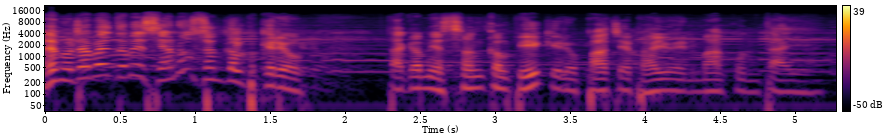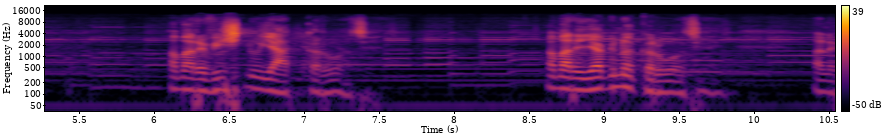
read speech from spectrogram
હે મોટા ભાઈ, તમે શેનો સંકલ્પ કર્યો? તા કે અમે સંકલ્પ એ કર્યો, પાંચે ભાઈઓ એની મા કુંતાએ અમારે વિષ્ણુ યાગ કરવો છે. અમારે યજ્ઞ કરવો છે. અને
